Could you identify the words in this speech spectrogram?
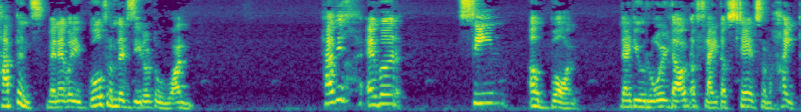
happens whenever you go from that zero to one. Have you ever seen a ball that you roll down a flight of stairs from height?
